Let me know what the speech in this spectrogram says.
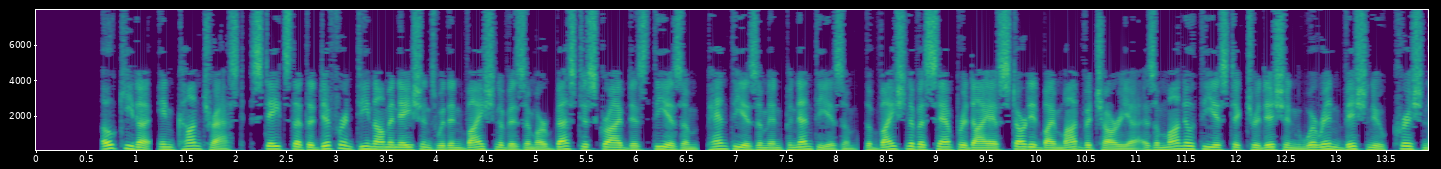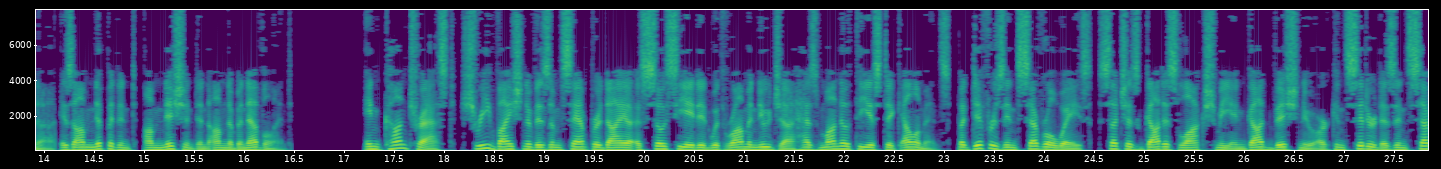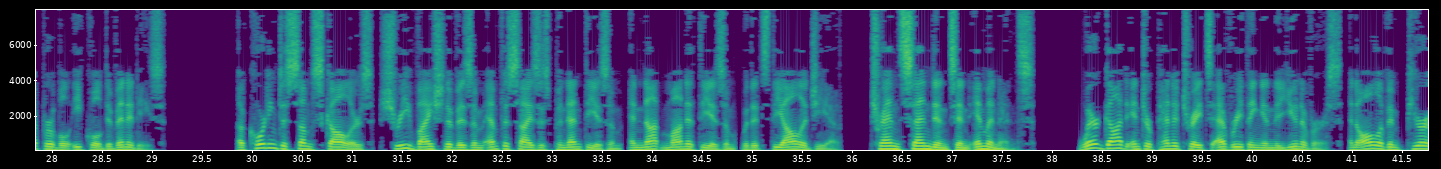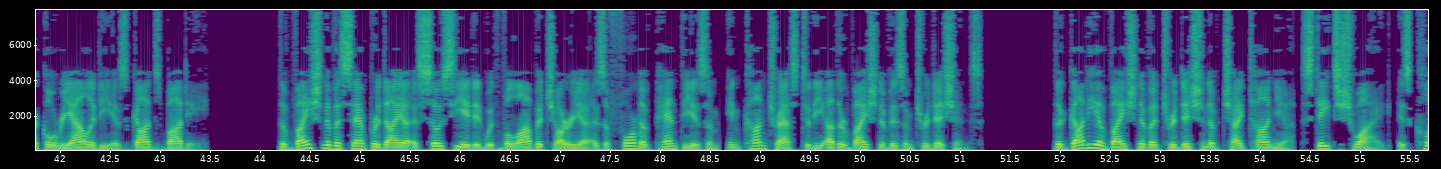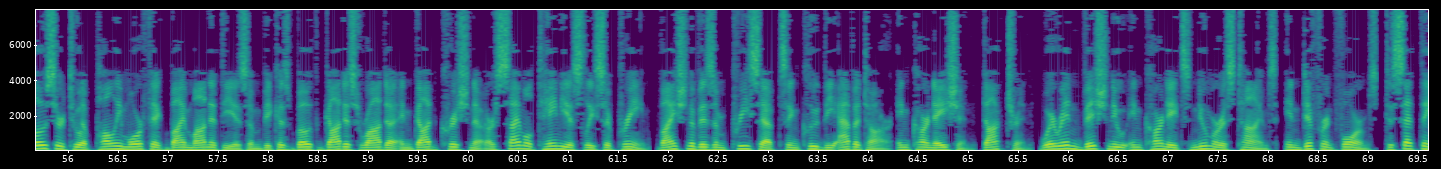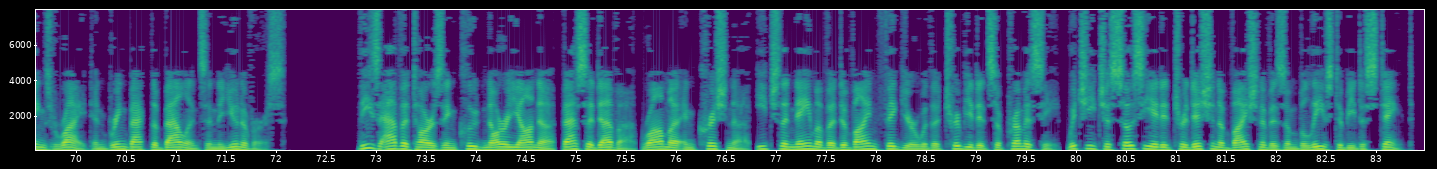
Okita, in contrast, states that the different denominations within Vaishnavism are best described as theism, pantheism, and panentheism. The Vaishnava Sampradaya started by Madhvacharya is a monotheistic tradition wherein Vishnu Krishna is omnipotent, omniscient, and omnibenevolent. In contrast, Sri Vaishnavism Sampradaya associated with Ramanuja has monotheistic elements, but differs in several ways, such as goddess Lakshmi and god Vishnu are considered as inseparable equal divinities. According to some scholars, Sri Vaishnavism emphasizes panentheism, and not monotheism, with its theology of transcendence and immanence, where God interpenetrates everything in the universe, and all of empirical reality is God's body. The Vaishnava Sampradaya associated with Vallabhacharya is a form of pantheism, in contrast to the other Vaishnavism traditions. The Gaudiya Vaishnava tradition of Chaitanya, states Schweig, is closer to a polymorphic bi-monotheism because both goddess Radha and god Krishna are simultaneously supreme. Vaishnavism precepts include the avatar incarnation doctrine, wherein Vishnu incarnates numerous times, in different forms, to set things right and bring back the balance in the universe. These avatars include Narayana, Vasudeva, Rama and Krishna, each the name of a divine figure with attributed supremacy, which each associated tradition of Vaishnavism believes to be distinct.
